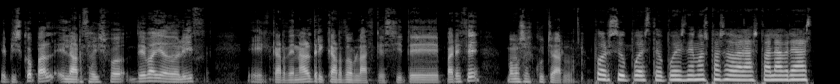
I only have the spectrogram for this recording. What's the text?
episcopal, el arzobispo de Valladolid, el cardenal Ricardo Blázquez. Si te parece, vamos a escucharlo. Por supuesto, pues demos paso a las palabras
